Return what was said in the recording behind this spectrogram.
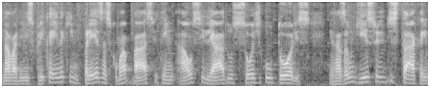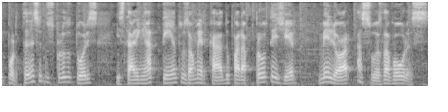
Navarini explica ainda que empresas como a BASF têm auxiliado os sojicultores. Em razão disso, ele destaca a importância dos produtores estarem atentos ao mercado para proteger melhor as suas lavouras.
